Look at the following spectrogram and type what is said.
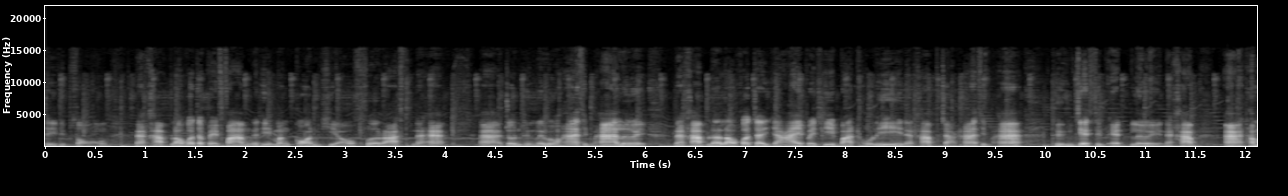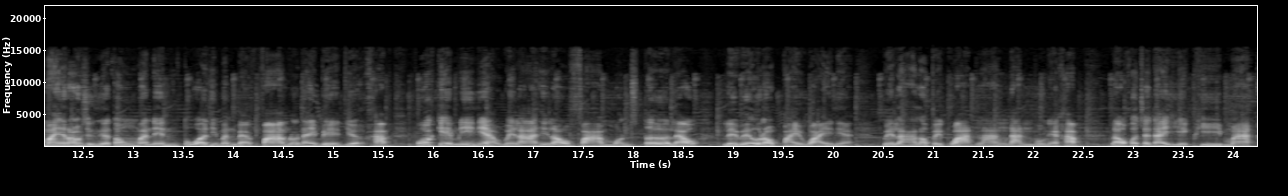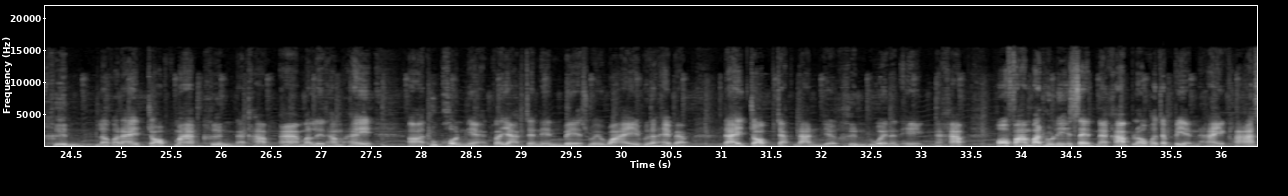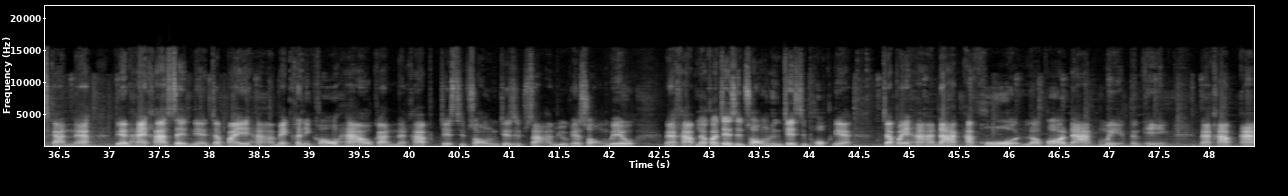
42 นะครับเราก็จะไปฟาร์มกันที่มังกรเขียวเฟอร์รัสนะฮะอ่าจนถึงเลเวล 55 เลยนะครับแล้วเราก็จะย้ายไปที่บาร์โทลี่นะครับจาก 55 ถึง 71 เลยนะครับอ่าทำไมเราถึงจะต้องมาเน้นตัวที่มันแบบฟาร์มแล้วได้เบสเยอะครับ เพราะว่าเกมนี้เนี่ยเวลาที่เราฟาร์มมอนสเตอร์แล้วเลเวลเราไปไวเนี่ยเวลาเราไปกวาดล้างดันพวกนี้ครับ เราก็จะได้ EXP มากขึ้นแล้วก็ได้จ็อบมากขึ้นนะครับอ่ามันเลยทำให้อ่าทุกคนเนี่ยก็อยากจะเน้นเบสไวๆเพื่อให้แบบได้จ็อบจากดันเยอะขึ้นด้วยนั่นเองนะครับพอฟาร์มบัตทูรี่เสร็จนะครับเราก็จะเปลี่ยนไฮคลาสกันนะเปลี่ยนไฮคลาสเสร็จเนี่ยจะไปหา Mechanical h o w กันนะครับ72ถึง73 อยู่แค่ 2 เวลนะครับแล้วก็ 72ถึง76 เนี่ยจะไปหา Dark a c o แล้วก็ Dark Mage นั่นเองนะครับอ่า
